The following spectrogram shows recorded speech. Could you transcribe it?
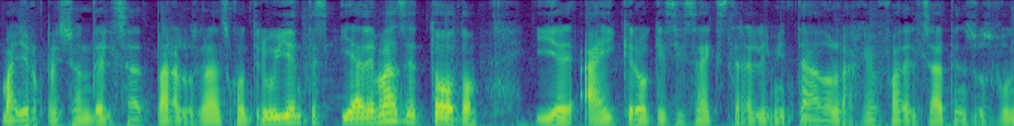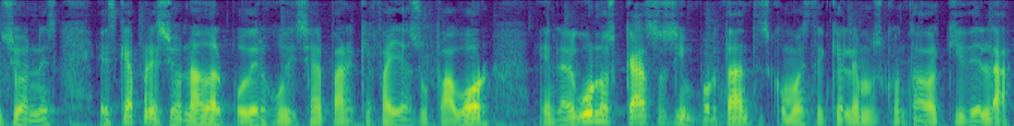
mayor presión del SAT para los grandes contribuyentes. Y además de todo, y e, ahí creo que sí se ha extralimitado la jefa del SAT en sus funciones, es que ha presionado al Poder Judicial para que falle a su favor. En algunos casos importantes como este que le hemos contado aquí de la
